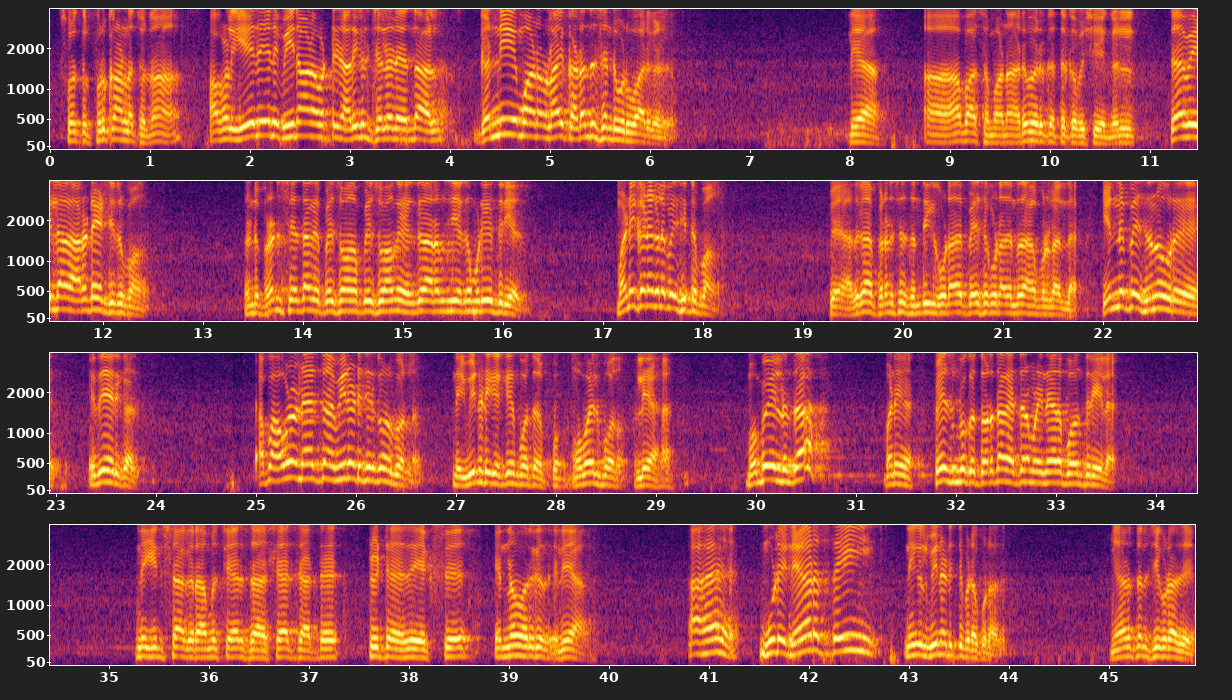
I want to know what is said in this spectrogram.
சுரத்தில் ஃபுர்கானில் சொல்கிறான் அவர்கள் ஏதேனும் வீணானவற்றின் அருகில் செல்ல நேர்ந்தால் கண்ணியமானவர்களாய் கடந்து சென்று விடுவார்கள். இல்லையா? ஆ, ஆபாசமான அருவருக்கத்தக்க விஷயங்கள். தேவையில்லாத அரட்டை அடிச்சிருப்பாங்க இருப்பாங்க. ரெண்டு ஃப்ரெண்ட்ஸ் சேர்ந்தாங்க பேசுவாங்க பேசுவாங்க எங்கே ஆரம்பிச்சு எங்கே முடியும் தெரியாது. மணிக்கணக்கில் பேசிகிட்டு இருப்பாங்க. அதுக்காக ஃப்ரெண்ட்ஸை சந்திக்கக்கூடாது பேசக்கூடாதுன்றதாக பொருளாக இல்லை என்ன பேசணும் ஒரு இதே இருக்காது. அப்போ அவ்வளோ நேரத்தை நான் வீணடிச்சிருக்கோம்னு பொருள். இன்னைக்கு வீணடிக்கே போதும் மொபைல் போதும் இல்லையா? மொபைல் இருந்தால் மணி ஃபேஸ்புக்கை திறந்தாங்க எத்தனை மணி நேரம் போதும் தெரியல. இன்னைக்கு Instagram share share chat Twitter இது எக்ஸு என்னவோ இருக்குது இல்லையா? ஆக உங்களுடைய நேரத்தை நீங்கள் வீணடித்து விடக்கூடாது. நேரத்தை செய்யக்கூடாது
